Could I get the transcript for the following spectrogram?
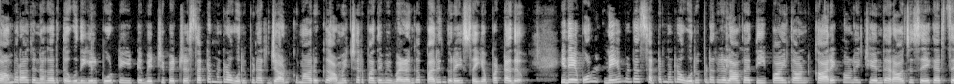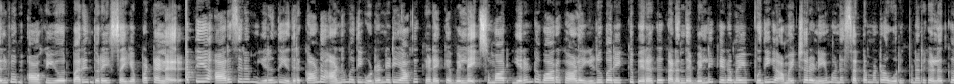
காமராஜ் நகர் தொகுதியில் போட்டியிட்டு வெற்றி பெற்ற சட்டமன்ற உறுப்பினர் ஜான்குமாருக்கு அமைச்சர் பதவி வழங்க பரிந்துரை செய்யப்பட்டது. இதேபோல் நியமன சட்டமன்ற உறுப்பினர்களாக தீபாய்தான் காரைக்காலைச் சேர்ந்த ராஜசேகர் செல்வம் ஆகியோர் பரிந்துரை செய்யப்பட்டனர். மத்திய அரசிடம் இருந்து இதற்கான அனுமதி உடனடியாக கிடைக்கவில்லை. சுமார் இரண்டு வார கால இழுபறிக்கு பிறகு கடந்த வெள்ளிக்கிழமை புதிய அமைச்சர் நியமன சட்டமன்ற உறுப்பினர்களுக்கு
